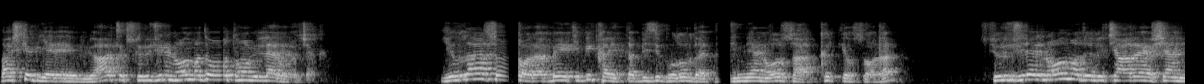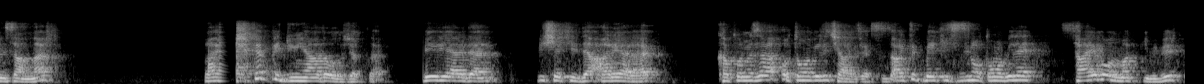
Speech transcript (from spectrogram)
başka bir yere evriliyor. Artık sürücünün olmadığı otomobiller olacak. Yıllar sonra belki bir kayıtta bizi bulur da dinleyen olursa 40 yıl sonra sürücülerin olmadığı bir çağda yaşayan insanlar başka bir dünyada olacaklar. Bir yerden bir şekilde arayarak kapınıza otomobili çağıracaksınız. Artık belki sizin otomobile sahip olmak gibi bir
